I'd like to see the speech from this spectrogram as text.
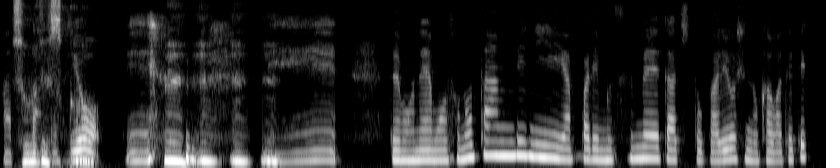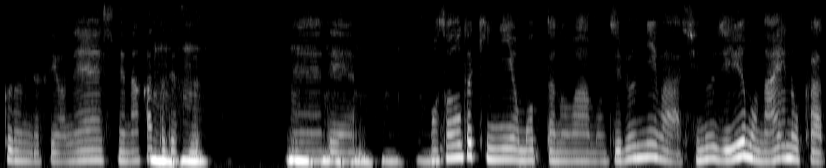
あったんですよ。え え。でもね、もうそのたんびに、やっぱり娘たちとか両親の顔が出てくるんですよね。死ねなかったです。うんうんねえでもうその時に思ったのは、もう自分には死ぬ自由もないのかっ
